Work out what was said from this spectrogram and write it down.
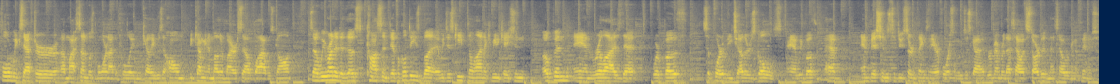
Four weeks after uh, my son was born, I deployed and Kelly was at home becoming a mother by herself while I was gone. So we run into those constant difficulties, but we just keep the line of communication open and realize that we're both supportive of each other's goals and we both have ambitions to do certain things in the Air Force and we just got to remember that's how it started and that's how we're going to finish.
